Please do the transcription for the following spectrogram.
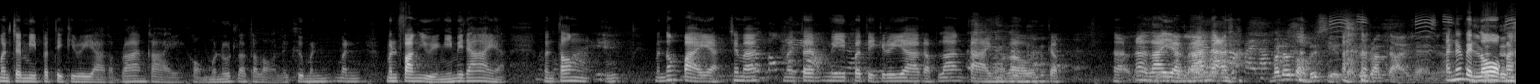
มันจะมีปฏิกิริยากับร่างกายของมนุษย์เราตลอดเลยคือมันมันมันฟังอยู่อย่างนี้ไม่ได้อะมันต้องมันต้องไปอะใช่ไหมมันจะมีปฏิกิริยากับร่างกายของเรากับฮะ อะไรอย่างนั้นอะไม่ต้องตอบด้วยเสียงตอบด้วยร่างกายแทนนะอันนั้นเป็นโลกนะ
